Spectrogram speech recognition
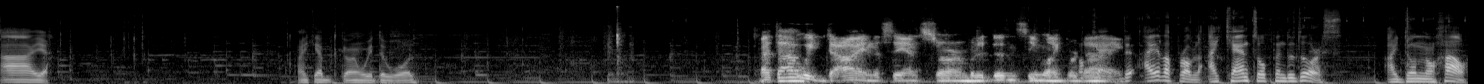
Ah, yeah. I kept going with the wall. I thought we'd die in the sandstorm, but it doesn't seem like we're Okay, dying. I have a problem. I can't open the doors. I don't know how.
